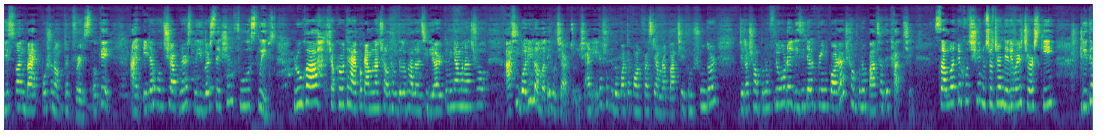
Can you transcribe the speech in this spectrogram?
this one back portion of the dress okay and এটা হচ্ছে আপনার স্লিভার section full sleeves Ruha Chakraborty হাইপো কেমন আছো? আলহামদুলিল্লাহ ভালো আছি। রিয়ার, তুমি কেমন আছো? আশি বডি লম্বাতে হচ্ছে আটচল্লিশ। আর এটার সাথে দোপাট্টা কনফ্রাস্টে আমরা পাচ্ছি এরকম সুন্দর যেটা সম্পূর্ণ ফ্লোরাল ডিজিটাল প্রিন্ট করা সম্পূর্ণ পাঁচ হাতে থাকছে। সালোয়ারটা হচ্ছে নুসরজান ডেলিভারি চার্জ কি দিতে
